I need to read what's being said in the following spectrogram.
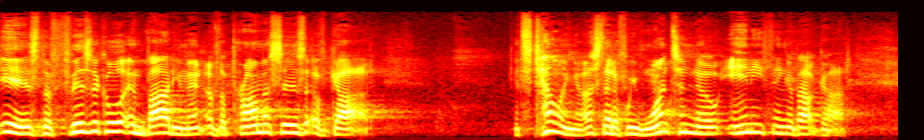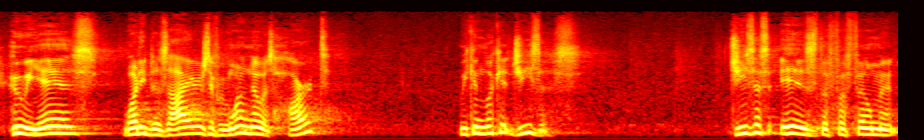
is the physical embodiment of the promises of God. It's telling us that if we want to know anything about God, who He is, what He desires, if we want to know His heart, we can look at Jesus. Jesus is the fulfillment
